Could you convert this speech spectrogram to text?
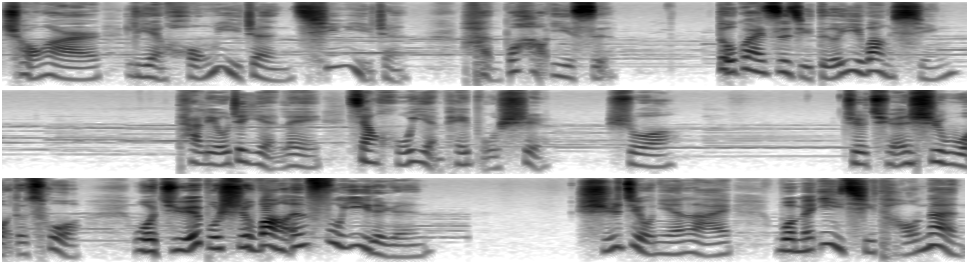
重耳脸红一阵，青一阵，很不好意思，都怪自己得意忘形。他流着眼泪向胡眼赔不是，说：“这全是我的错，我绝不是忘恩负义的人。十九年来，我们一起逃难，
